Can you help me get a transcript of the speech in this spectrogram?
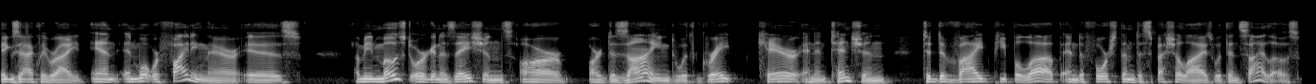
Exactly right. And and what we're fighting there is I mean most organizations are are designed with great care and intention to divide people up and to force them to specialize within silos.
